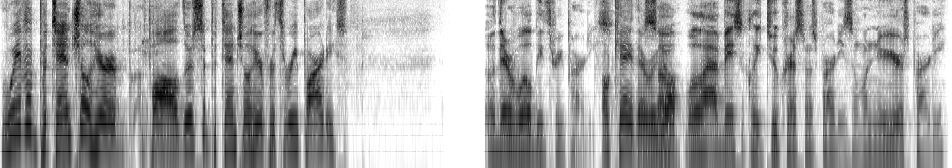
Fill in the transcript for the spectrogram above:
We have a potential here, Paul. There's a potential here for three parties. Oh, There will be three parties. Okay, there we so go. We'll have basically two Christmas parties and one New Year's party.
